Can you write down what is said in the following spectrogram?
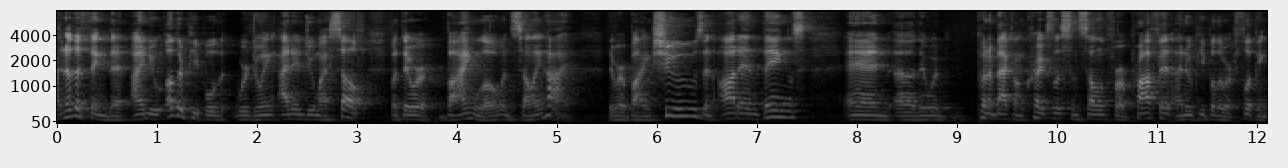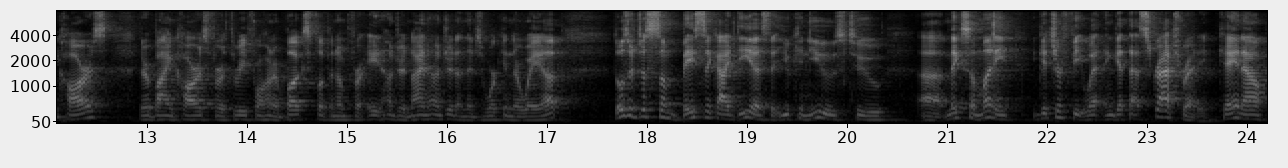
Another thing that I knew other people were doing, I didn't do myself, but they were buying low and selling high. They were buying shoes and odd end things, and uh, they would put them back on Craigslist and sell them for a profit. I knew people that were flipping cars. They were buying cars for three, four hundred bucks, flipping them for 800, 900, and then just working their way up. Those are just some basic ideas that you can use to uh, make some money, get your feet wet, and get that scratch ready. Okay, now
